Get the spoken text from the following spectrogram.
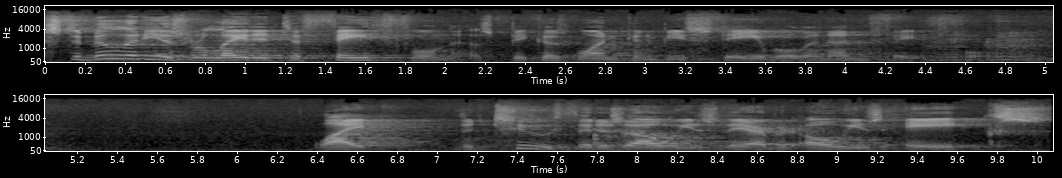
Stability is related to faithfulness because one can be stable and unfaithful. Like the tooth that is always there but always aches,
